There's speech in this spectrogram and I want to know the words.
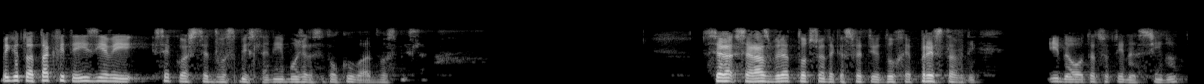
Меѓутоа, таквите изјави секојаш се двосмислени и може да се толкуваат двосмислено. Се, се разбира точно дека Светиот Дух е представник и на Отецот и на Синот,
